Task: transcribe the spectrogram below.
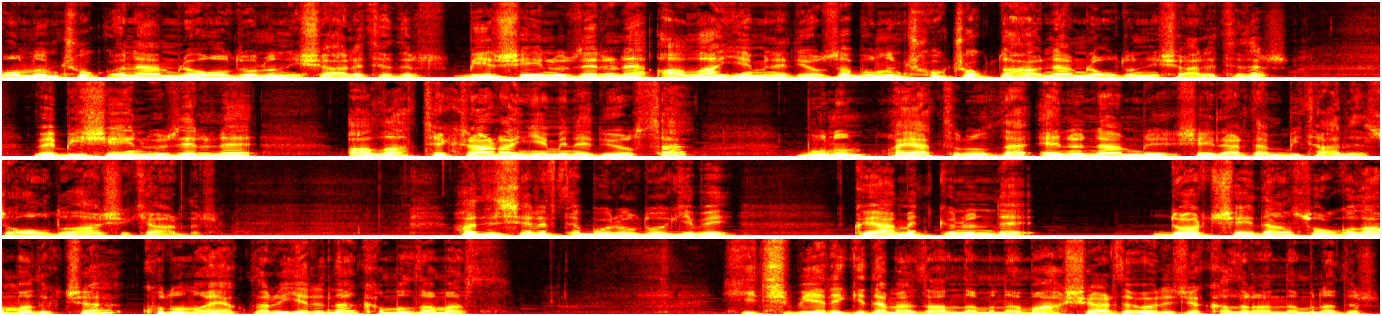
onun çok önemli olduğunun işaretidir. Bir şeyin üzerine Allah yemin ediyorsa bunun çok çok daha önemli olduğunun işaretidir. Ve bir şeyin üzerine Allah tekrardan yemin ediyorsa bunun hayatımızda en önemli şeylerden bir tanesi olduğu aşikardır. Hadis-i şerifte buyurulduğu gibi kıyamet gününde dört şeyden sorgulanmadıkça kulun ayakları yerinden kımıldamaz. Hiçbir yere gidemez anlamına, mahşerde öylece kalır anlamınadır.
